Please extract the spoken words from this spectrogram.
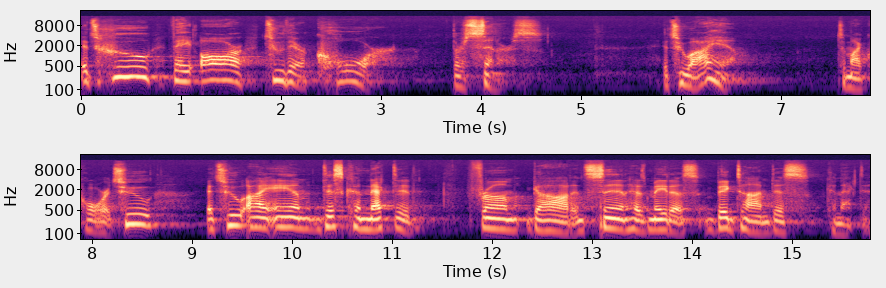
it's who they are to their core. They're sinners. It's who I am to my core. It's who, it's who I am disconnected from God, and sin has made us big time disconnected.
